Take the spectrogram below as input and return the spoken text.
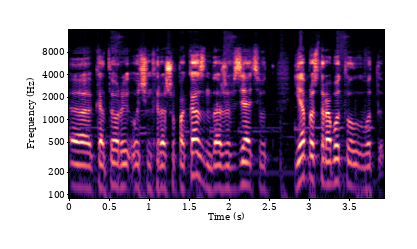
э, который очень хорошо показан, даже взять вот... Я просто работал вот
